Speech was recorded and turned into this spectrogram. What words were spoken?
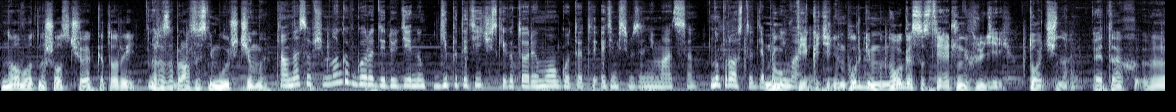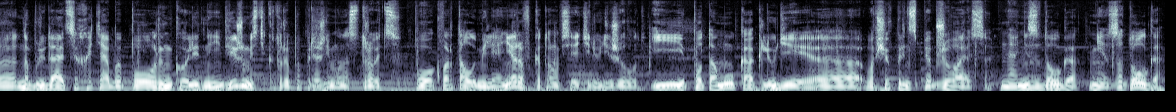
Но вот нашелся человек, который разобрался с ним лучше, чем мы. А у нас вообще много в городе людей, ну, гипотетически, которые могут это, этим всем заниматься? Ну, просто для понимания. Ну, в Екатеринбурге много состоятельных людей. Точно. Это э, наблюдается хотя бы по рынку элитной недвижимости, который по-прежнему у нас строится, по кварталу миллионеров, в котором все эти люди живут, и по тому, как люди э, вообще, в принципе, обживаются. Они задолго, нет, задолго,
